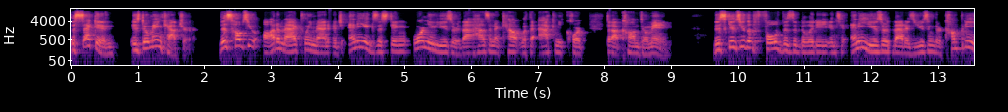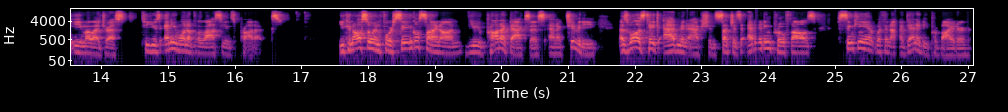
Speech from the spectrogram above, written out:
The second is domain capture. This helps you automatically manage any existing or new user that has an account with the acmecorp.com domain. This gives you the full visibility into any user that is using their company email address to use any one of Atlassian's products. You can also enforce single sign-on, view product access and activity, as well as take admin actions such as editing profiles, syncing it with an identity provider,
